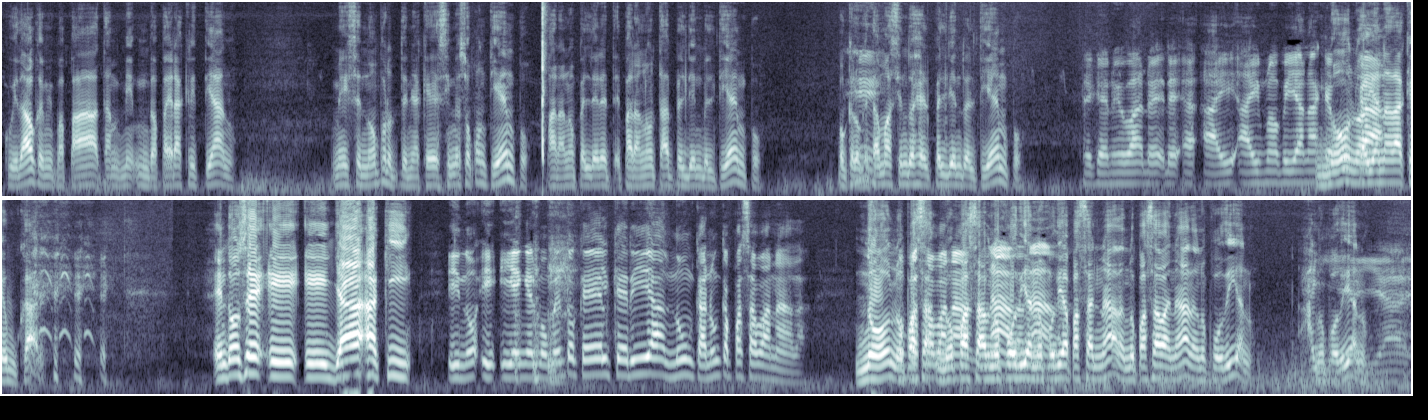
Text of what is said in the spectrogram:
cuidado que mi papá también, mi papá era cristiano. Me dice, no, pero tenía que decirme eso con tiempo, para no, perder, para no estar perdiendo el tiempo. Porque lo que estamos haciendo es él perdiendo el tiempo. Es que no iba, ahí, ahí, no había nada que no, buscar. No, no había nada que buscar. Entonces, ya aquí... Y, no, y, y, en el momento que él quería, nunca, nunca pasaba nada. No, no, no pasaba, no, pasaba, nada, no podía, no podía pasar nada, no pasaba nada, no podía, no. Ay, no podía, no. Ay, ay.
